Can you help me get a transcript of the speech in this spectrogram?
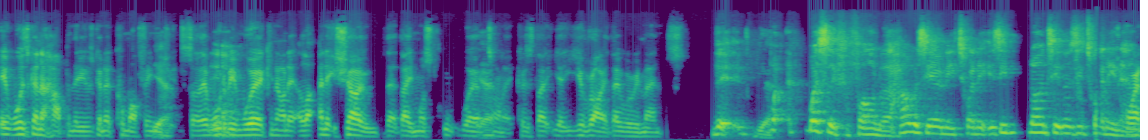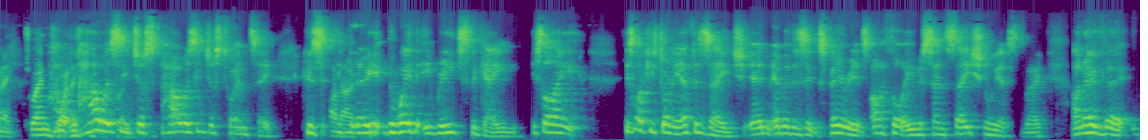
it was going to happen that he was going to come off injured. Yeah. So they would have been working on it a lot, and it showed that they must worked Yeah. on it because yeah, you're right, they were immense. the, Yeah. Wesley Fofana. How is he only twenty? Is he nineteen? Is he twenty now? Twenty. 20. How, how is he just? How is he just twenty? Because I know. you know the way that he reads the game, it's like it's like he's Johnny Evans' age, and, and with his experience, I thought he was sensational yesterday. I know that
